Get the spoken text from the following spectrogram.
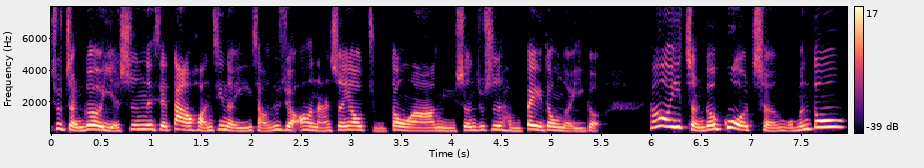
就整个也是那些大环境的影响，就觉得哦，男生要主动啊，女生就是很被动的一个。然后一整个过程，我们都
